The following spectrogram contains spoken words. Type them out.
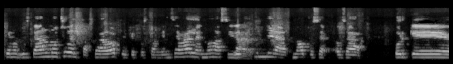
que, nos gustaban mucho del pasado, porque pues también se vale, ¿no? Así de primeras, ¿no? Pues, o sea, porque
